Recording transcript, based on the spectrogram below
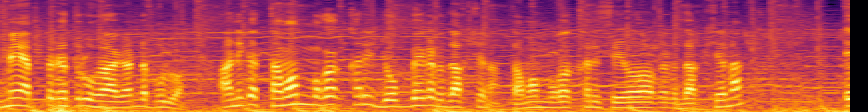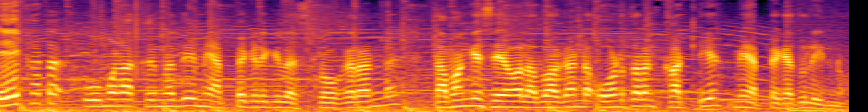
මේ ඇප් එක තුරු හොයාගන්න පුළුවන්. අනික තමන් මොකක් හරි ජොබ් එකට දක්ෂණ තමන් මොකක් හරි සේවාවකට දක්ෂණ ඒකට ඌමනක් කරන දේ මේ ඇප් එකට කියලා ස්ටෝ කරන්න. තමන්ගේ සේවාව ලබා ගන්න ඕන තරම් කට්ටිය මේ ඇප් එක ඇතුළේ ඉන්නවා.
